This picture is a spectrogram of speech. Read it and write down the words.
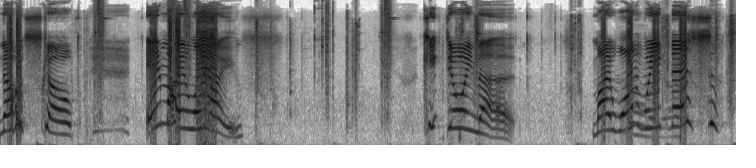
no scope in my life. Keep doing that. My one Oh weakness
